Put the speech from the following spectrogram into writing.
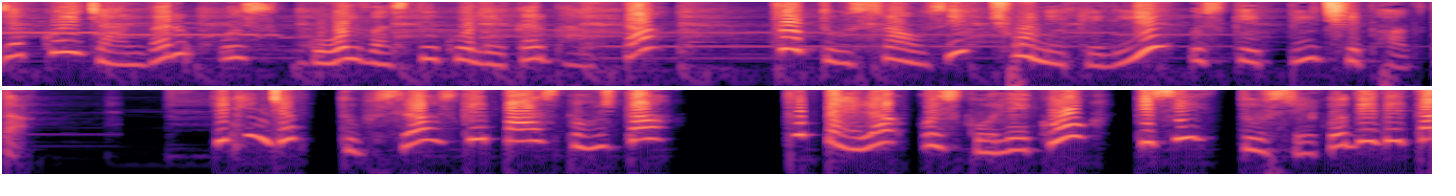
जब कोई जानवर उस गोल वस्तु को लेकर भागता तो दूसरा उसे छूने के लिए उसके पीछे भागता। लेकिन जब दूसरा उसके पास पहुँचता तो पहला उस गोले को किसी दूसरे को दे देता।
